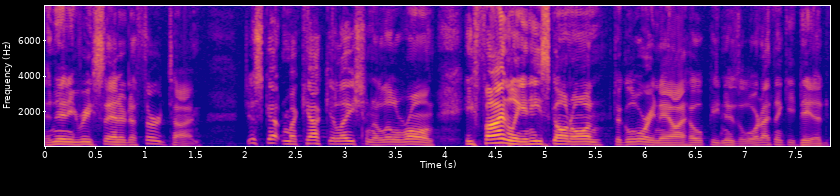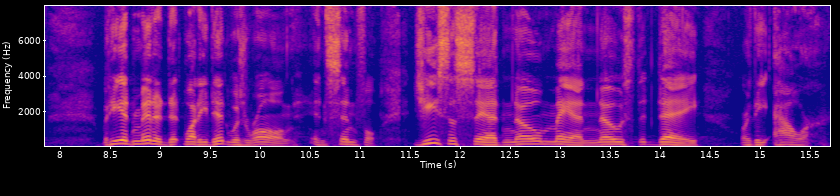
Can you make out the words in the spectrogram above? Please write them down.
And then he reset it a third time just got my calculation a little wrong. He finally, and he's gone on to glory now, I hope he knew the Lord. I think he did. But he admitted that what he did was wrong and sinful. Jesus said, No man knows the day or the hour.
